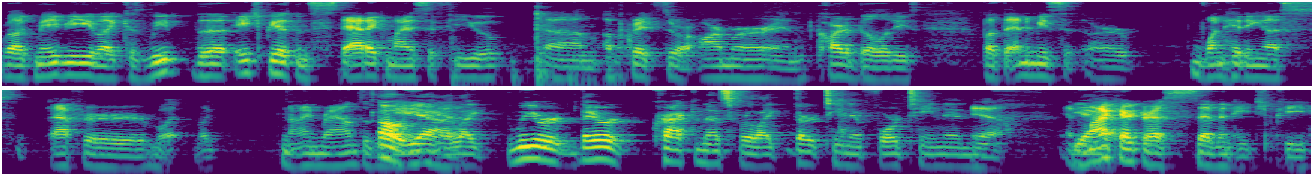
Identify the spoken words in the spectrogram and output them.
We're like maybe like because we the HP has been static minus a few um, upgrades to our armor and card abilities, but the enemies are one hitting us after what like nine rounds of the oh game. yeah, like we were they were cracking us for like 13 and 14 and yeah, and Yeah. my character has seven HP.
